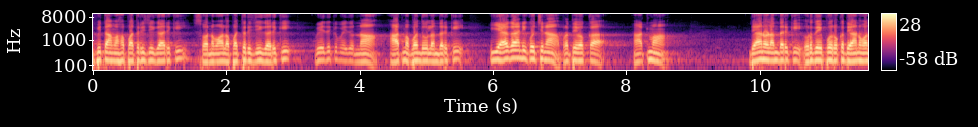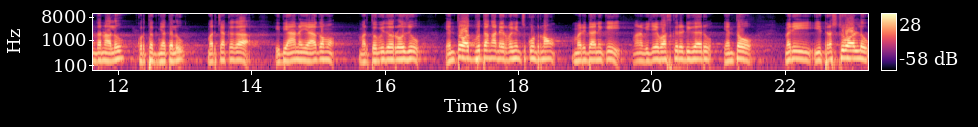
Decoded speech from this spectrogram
పితామహ పత్రిజీ గారికి స్వర్ణమాల పత్రిజీ గారికి వేదిక మీద ఉన్న ఆత్మ బంధువులందరికీ ఈ యాగానికి వచ్చిన ప్రతి ఒక్క ఆత్మ ధ్యానులందరికీ హృదయపూర్వక ధ్యాన వందనాలు కృతజ్ఞతలు. మరి చక్కగా ఈ ధ్యాన యాగము మరి తొమ్మిదో రోజు ఎంతో అద్భుతంగా నిర్వహించుకుంటున్నాం. మరి దానికి మన విజయభాస్కర్ రెడ్డి గారు ఎంతో మరి ఈ ట్రస్ట్ వాళ్ళు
